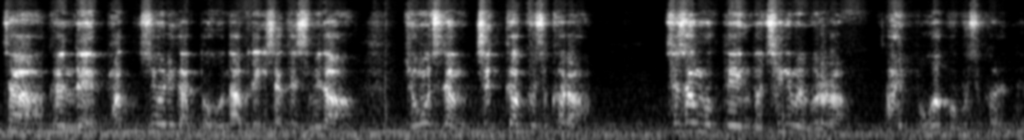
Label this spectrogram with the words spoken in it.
자, 그런데 박지원이가 또 나부되기 시작했습니다. 경호처장 즉각 구속하라. 최상목 대행도 책임을 물어라. 아니, 뭐 갖고 구속하는데?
